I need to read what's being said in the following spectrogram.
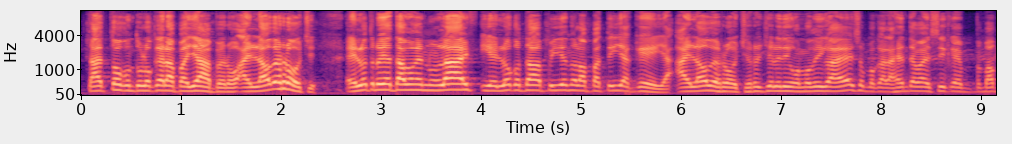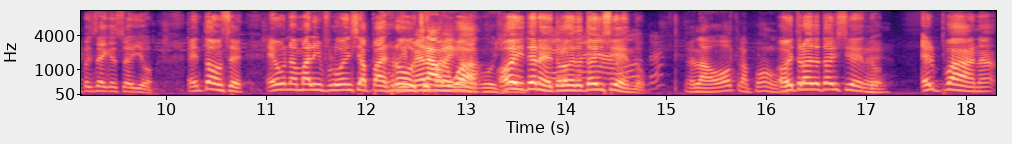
está todo con tu lo que era para allá, pero al lado de Rochi. El otro día estaban en un live y el loco estaba pidiendo la patilla aquella, al lado de Rochi. Rochi le digo, no diga eso porque la gente va a decir que va a pensar que soy yo. Entonces, es una mala influencia para Rochi, para el vez que lo que te estoy diciendo. Es la otra, pongo. Oíste lo que te estoy diciendo. Sí. El pana,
